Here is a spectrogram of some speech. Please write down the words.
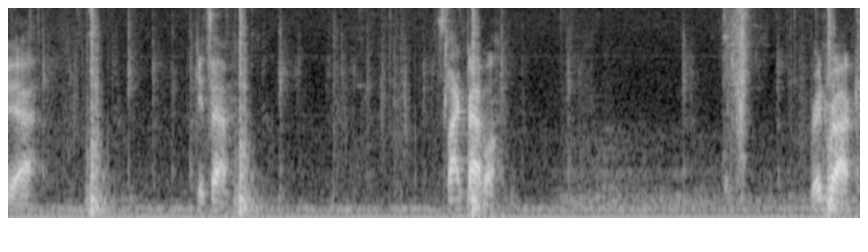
Yeah. Get some. Slack babble. Red rock.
